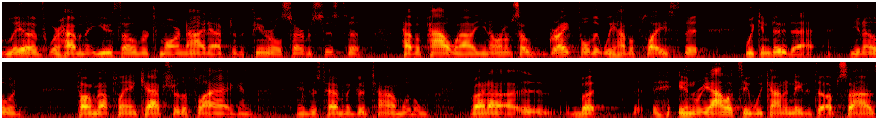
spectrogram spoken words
live. We're having the youth over tomorrow night after the funeral services to have a powwow, you know, and I'm so grateful that we have a place that we can do that, you know, and talking about playing capture the flag and, and just having a good time with them, right? I, uh, but in reality, we kind of needed to upsize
